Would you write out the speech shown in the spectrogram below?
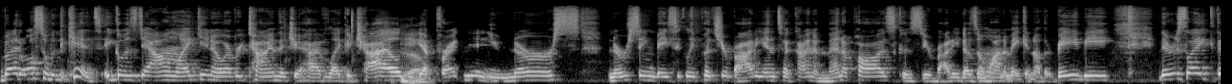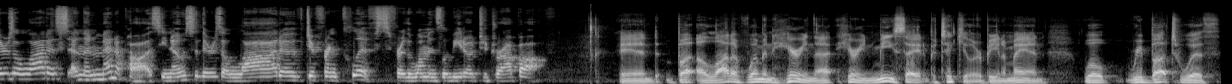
But also with the kids, it goes down like, you know, every time that you have like a child, yeah. you get pregnant, you nurse. Nursing basically puts your body into kind of menopause because your body doesn't want to make another baby. There's like, there's a lot of, and then menopause, you know, so there's a lot of different cliffs for the woman's libido to drop off. And, but a lot of women hearing that, hearing me say it in particular, being a man, will rebut with,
